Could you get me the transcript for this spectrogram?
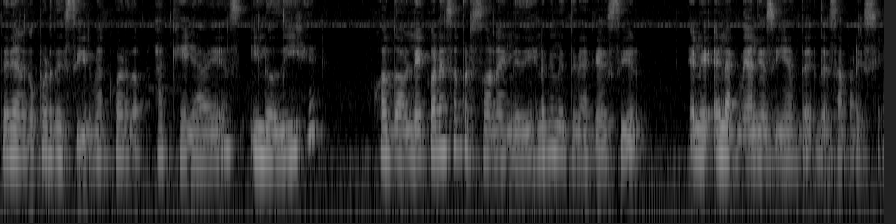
Tenía algo por decir, me acuerdo, aquella vez. Y lo dije cuando hablé con esa persona y le dije lo que le tenía que decir el, el acné al día siguiente desapareció.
